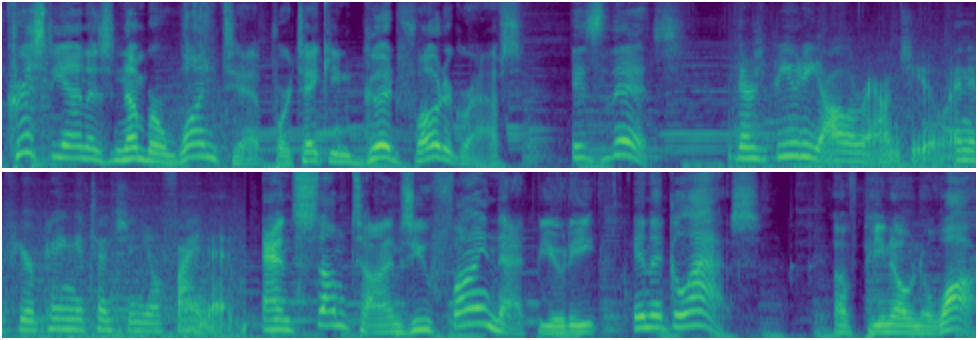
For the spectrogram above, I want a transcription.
Christiana's number one tip for taking good photographs is this. There's beauty all around you and if you're paying attention, you'll find it. And sometimes you find that beauty in a glass of Pinot Noir.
